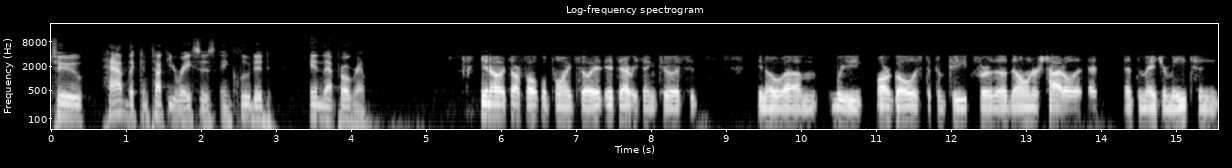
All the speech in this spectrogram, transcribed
to have the Kentucky races included in that program? You know, it's our focal point, so it, it's everything to us. You know, um, we our goal is to compete for the the owner's title at, at at the major meets, and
